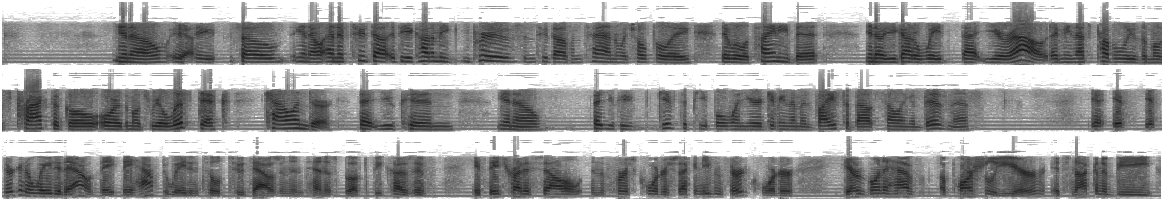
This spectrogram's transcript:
You know, if yeah. they, so, you know, and if 2000, if the economy improves in 2010, which hopefully it will a tiny bit, you know, you got to wait that year out. I mean, that's probably the most practical or the most realistic calendar that you can, you know, that you could give to people when you're giving them advice about selling a business. If if they're going to wait it out, they they have to wait until 2010 is booked because if if they try to sell in the first quarter, second, even third quarter, they're going to have a partial year. It's not going to be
